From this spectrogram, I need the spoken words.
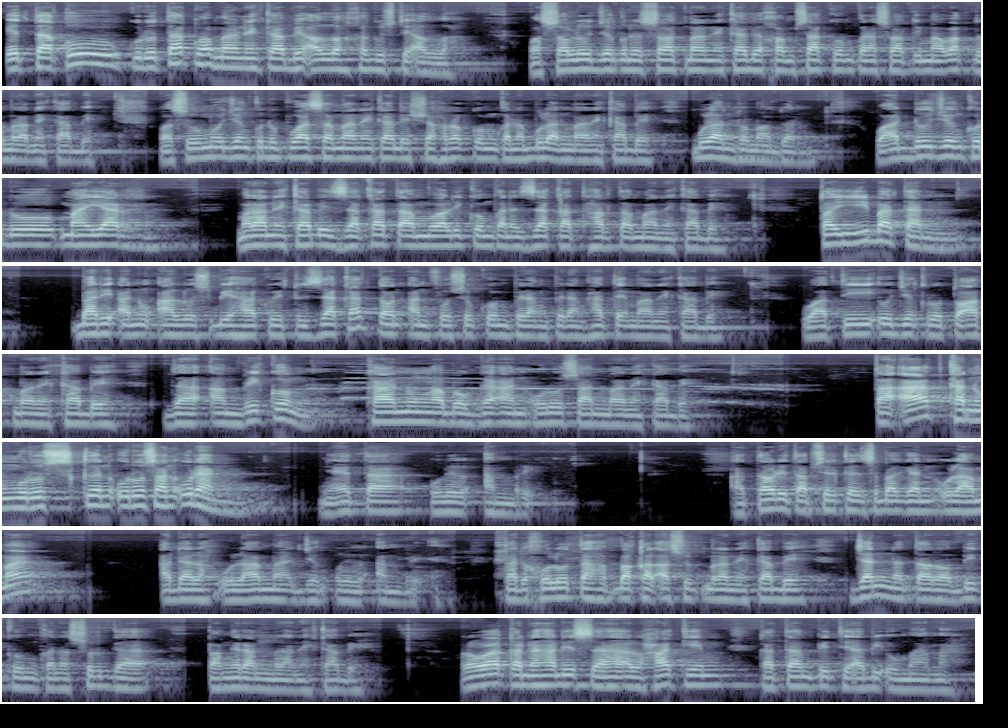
Itaku kudu takwa maneh kabeh Allah ka Gusti Allah. Wasallu jeung kudu salat maneh kabeh khamsakum kana salat lima waktu maneh kabeh. Wasumu jeung kudu puasa maneh kabeh syahrakum kana bulan maneh kabeh, bulan Ramadan. Wadu jeung kudu mayar maraneh kabeh zakat amwalikum kana zakat harta maneh kabeh. Tayyibatan bari anu alus bihaku itu zakat non anfusukum pirang-pirang hate maneh kabeh. wati ujikru taat maneh kabeh za amrikum kanu ngabogaan urusan maneh kabeh taat kanu nguruskeun urusan urang nyaeta ulil amri. Atau ditafsirkan sebagian ulama adalah ulama jeng ulil amri. Tadkhulu tah bakal asub maneh kabeh jannata rabbikum kana surga pangeran maneh kabeh. rawakan hadis sahal hakim katam piti Abi Umamah.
